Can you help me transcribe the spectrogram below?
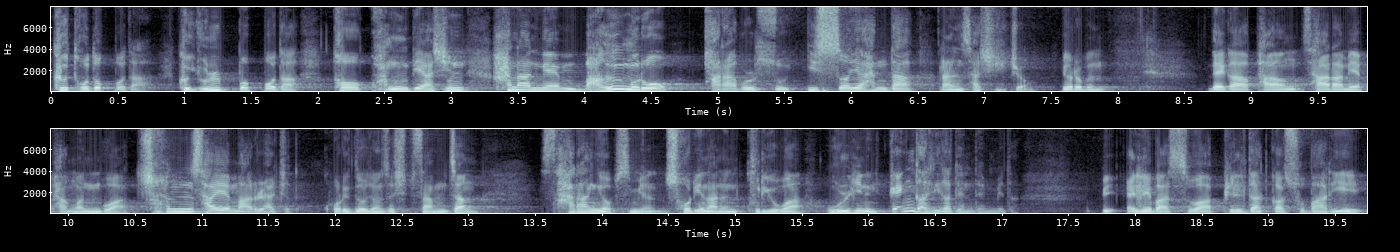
그 도덕보다 그 율법보다 더 광대하신 하나님의 마음으로 바라볼 수 있어야 한다라는 사실이죠. 여러분, 내가 방, 사람의 방언과 천사의 말을 할지도 고리도전서 13장 사랑이 없으면 소리 나는 구리와 울리는 꽹가리가 된답니다. 엘리바스와 빌닷과 수발이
